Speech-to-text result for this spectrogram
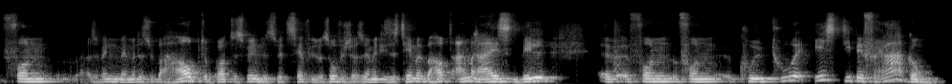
von, also wenn, wenn man das überhaupt, um Gottes Willen, das wird sehr philosophisch, also wenn man dieses Thema überhaupt anreißen will, äh, von, von Kultur ist die Befragung,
